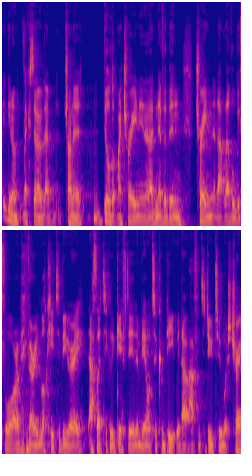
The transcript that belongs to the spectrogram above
you know, like I said, I, I'm trying to build up my training and I'd never been training at that level before. I've been very lucky to be very athletically gifted and be able to compete without having to do too much training.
